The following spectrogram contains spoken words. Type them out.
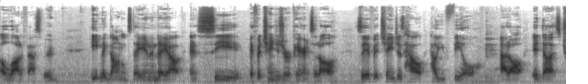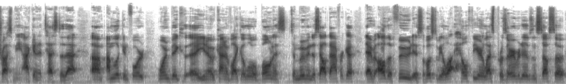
a lot of fast food. Eat McDonald's day in and day out and see if it changes your appearance at all. See if it changes how, how you feel at all. It does, trust me. I can attest to that. Um, I'm looking forward one big, uh, you know, kind of like a little bonus to moving to South Africa. All the food is supposed to be a lot healthier, less preservatives and stuff. So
